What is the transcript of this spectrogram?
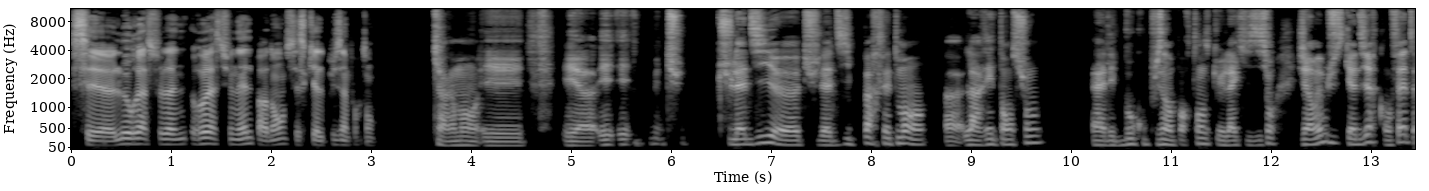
C'est le relationnel, pardon, c'est ce qui est le plus important. Carrément et et et, et tu tu l'as dit tu l'as dit parfaitement. Hein. la rétention, elle est beaucoup plus importante que l'acquisition. J'irais même jusqu'à dire qu'en fait,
